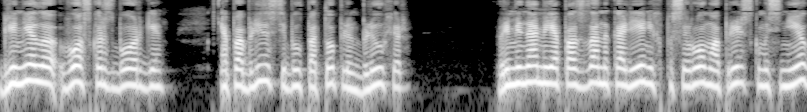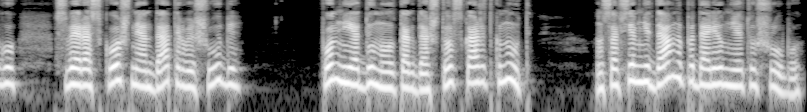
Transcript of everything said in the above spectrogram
Гремело в Оскарсборге, а поблизости был потоплен Блюхер. Временами я ползла на коленях по сырому апрельскому снегу, в своей роскошной андаторовой шубе. Помню, я думала тогда, что скажет Кнут. Он совсем недавно подарил мне эту шубу.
